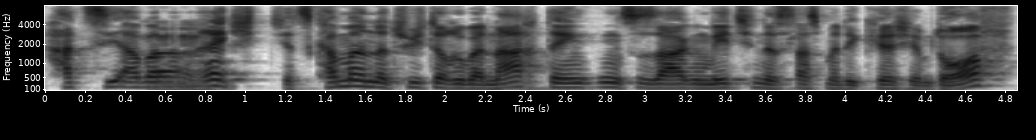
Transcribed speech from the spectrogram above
hat sie aber mhm. recht. Jetzt kann man natürlich darüber nachdenken, zu sagen, Mädchen, das lass mal die Kirche im Dorf.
